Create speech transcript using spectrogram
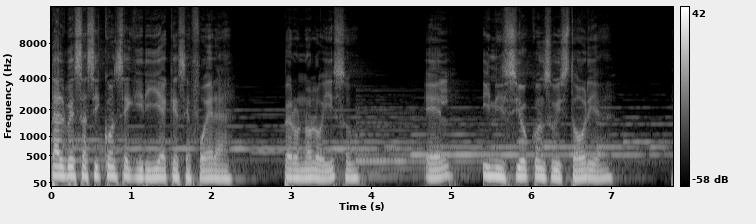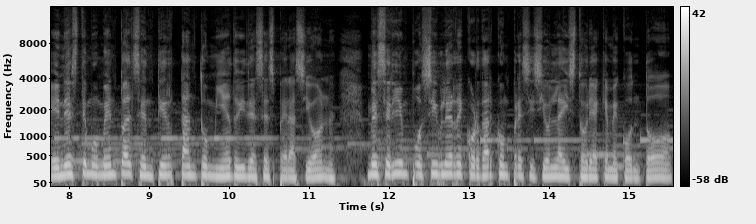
Tal vez así conseguiría que se fuera, pero no lo hizo. Él inició con su historia. En este momento al sentir tanto miedo y desesperación, me sería imposible recordar con precisión la historia que me contó,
